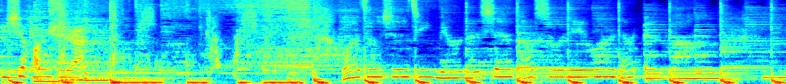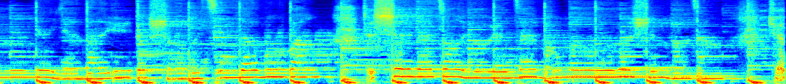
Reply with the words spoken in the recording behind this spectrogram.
必须好吃。我总是轻描淡写告诉你我的愿望，言言乱语都说不尽的目光。这世界总有人在忙忙碌碌寻宝藏，却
